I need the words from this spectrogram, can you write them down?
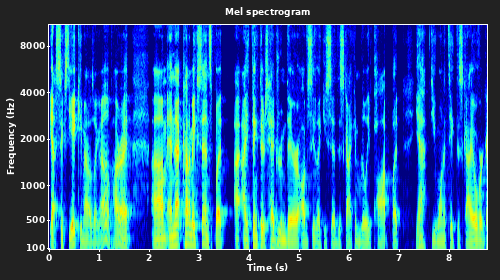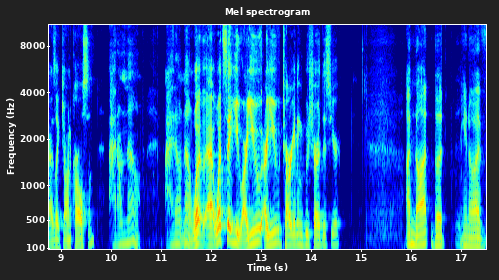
yeah, 68 came out. I was like, oh, all right. Um, and that kind of makes sense. But I, I, think there's headroom there. Obviously, like you said, this guy can really pop. But yeah, do you want to take this guy over guys like John Carlson? I don't know. I don't know. What uh, what say you? Are you are you targeting Bouchard this year? I'm not, but you know, I've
